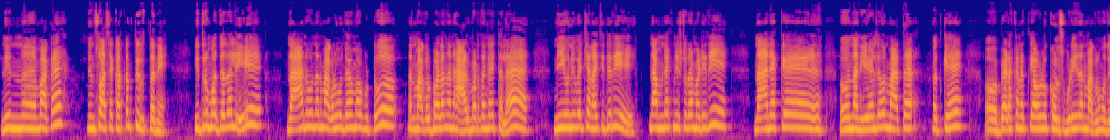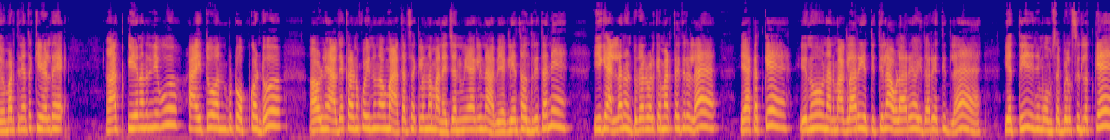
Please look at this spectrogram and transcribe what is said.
ನಿನ್ನ ಮಗ ನಿನ್ ಸೊಸೆ ಕರ್ಕೊಂಡ್ ತಿರ್ತಾನೆ. ಇದ್ರ ಮಧ್ಯದಲ್ಲಿ ನಾನು ನನ್ನ ಮಗಳು ಉದ್ಯೋಗ ಮಾಡ್ಬಿಟ್ಟು ನನ್ನ ಮಗಳು ಬಾಳ ನಾನು ಹಾಳು ಮಾಡ್ದಂಗೆ ಆಯ್ತಲ್ಲ? ನೀವು ನೀವೇ ಚೆನ್ನಾಗಿದ್ದೀರಿ ನಮ್ಮನ್ಯಾಕೆ ನಿಷ್ಠುರ ಮಾಡಿರಿ. ನಾನು ಯಾಕೆ ನಾನು ಹೇಳ್ದವ್ರ ಮಾತಾ ಅದಕ್ಕೆ ಬೆಳಕನಕ್ಕೆ ಅವಳು ಕಳಿಸ್ಬಿಡಿ ನನ್ನ ಮಗಳು ಮದುವೆ ಮಾಡ್ತೀನಿ ಅಂತ ಕೇಳಿದೆ. ಅದಕ್ಕೆ ಏನಂದ್ರೆ ನೀವು, ಆಯಿತು ಅಂದ್ಬಿಟ್ಟು ಒಪ್ಕೊಂಡು, ಅವಳನ್ನ ಯಾವುದೇ ಕಾರಣಕ್ಕೂ ಇನ್ನು ನಾವು ಮಾತಾಡ್ಸಕ್ಕಿಲ್ಲ, ನಮ್ಮ ಮನೆ ಜನ್ಮೇ ಆಗಲಿ, ನಾವೇ ಆಗಲಿ ಅಂತ ಅಂದ್ರಿ ತಾನೆ. ಈಗ ಎಲ್ಲ ನಂಟು ಬಳಕೆ ಮಾಡ್ತಾ ಇದ್ರಲ್ಲ? ಯಾಕತ್ಕೆ? ಏನು ನನ್ನ ಮಗಳಾರಿ ಎತ್ತಿತ್ತಿಲ್ಲ, ಅವಳಾರಿ ಐದಾರು ಎತ್ತಿದ್ಲ? ಎತ್ತಿ ನಿಮ್ಮ ವಂಶ ಬೆಳೆಸಿದ್ಲಕ್ಕೆ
